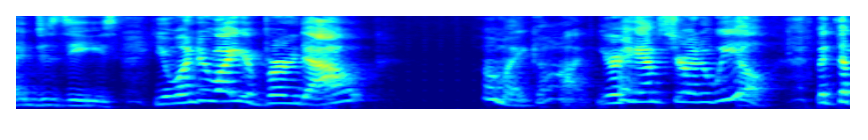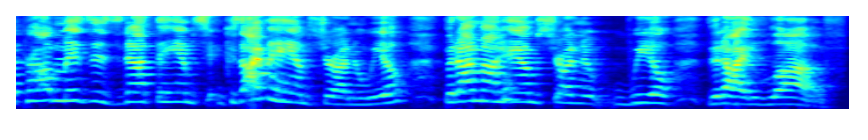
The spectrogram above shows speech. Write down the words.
and disease. You wonder why you're burned out? Oh my God, you're a hamster on a wheel. But the problem is, it's not the hamster, because I'm a hamster on a wheel, but I'm a hamster on a wheel that I love.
